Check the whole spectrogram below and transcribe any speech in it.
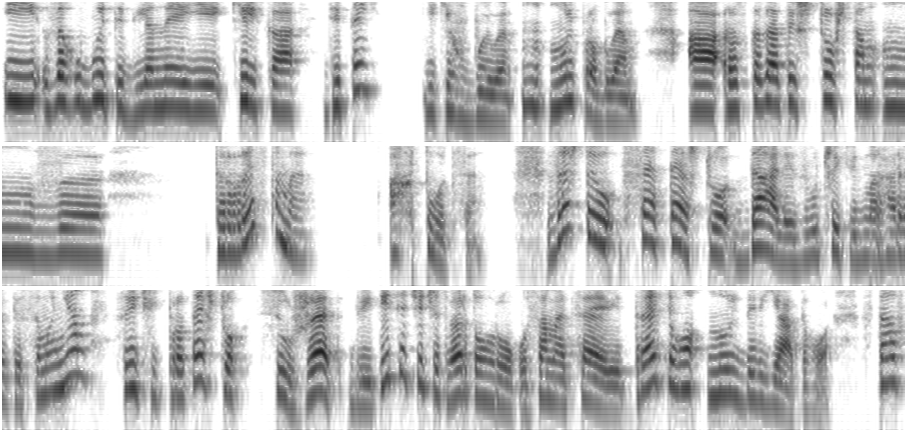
І загубити для неї кілька дітей, яких вбили, нуль проблем. А розказати, що ж там з терористами? А хто це? Зрештою, все те, що далі звучить від Маргарити Симонян, свідчить про те, що сюжет 2004 року, саме цей від 3.09, став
